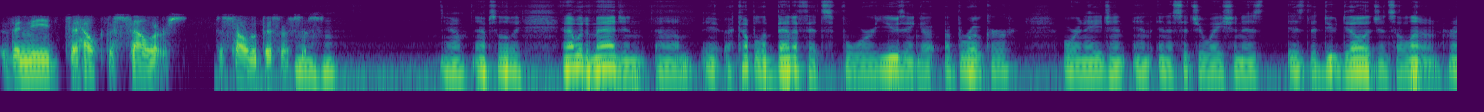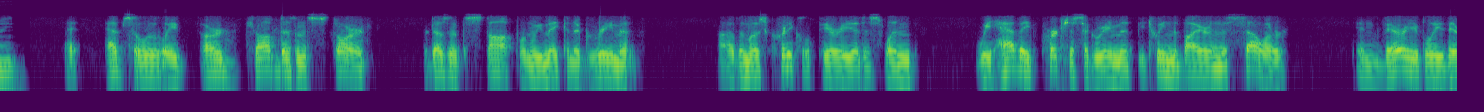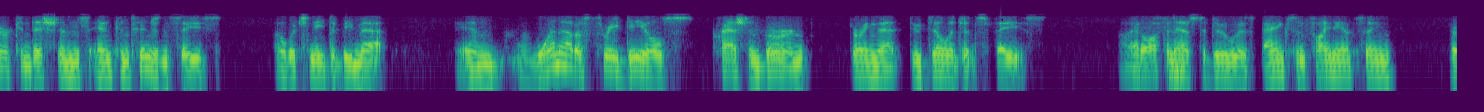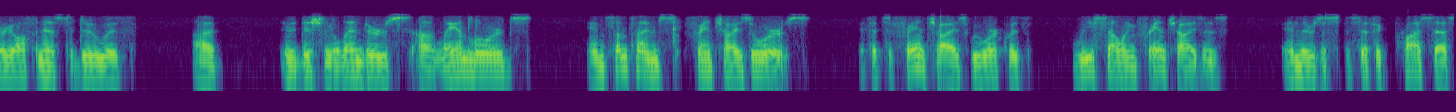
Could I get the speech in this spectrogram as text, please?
the need to help the sellers to sell the businesses. Mm-hmm. Yeah, absolutely. And I would imagine um, a couple of benefits for using a, a broker or an agent in, in a situation is is the due diligence alone, right? Absolutely. Our job doesn't start or doesn't stop when we make an agreement. Uh, the most critical period is when we have a purchase agreement between the buyer and the seller. Invariably, there are conditions and contingencies uh, which need to be met. And one out of three deals crash and burn during that due diligence phase. Uh, it often has to do with banks and financing, very often has to do with, uh, in addition to lenders, uh, landlords, and sometimes franchisors. If it's a franchise, we work with reselling franchises, and there's a specific process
